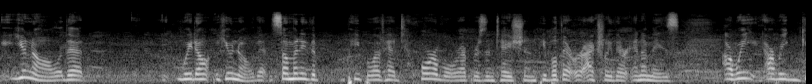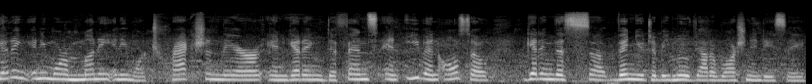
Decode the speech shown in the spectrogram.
you know that we don't you know that so many of the people have had horrible representation people that were actually their enemies are we are we getting any more money any more traction there in getting defense and even also getting this uh, venue to be moved out of washington d.c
